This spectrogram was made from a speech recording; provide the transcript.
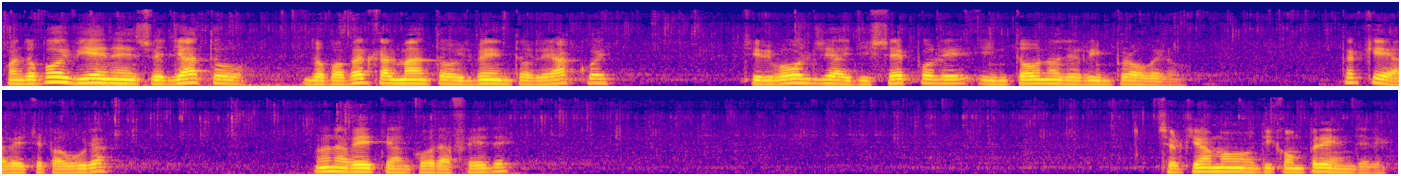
Quando poi viene svegliato, dopo aver calmato il vento e le acque, si rivolge ai discepoli in tono di rimprovero. Perché avete paura? Non avete ancora fede? Cerchiamo di comprendere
